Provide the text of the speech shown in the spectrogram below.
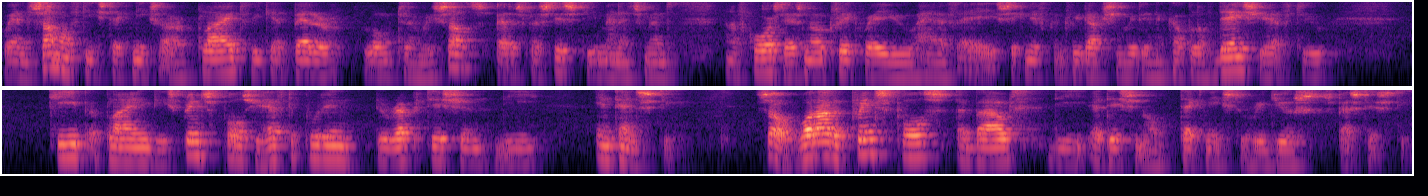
when some of these techniques are applied we get better long-term results, better spasticity management and of course there's no trick where you have a significant reduction within a couple of days. You have to keep applying these principles. You have to put in the repetition, the intensity. So what are the principles about the additional techniques to reduce spasticity?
